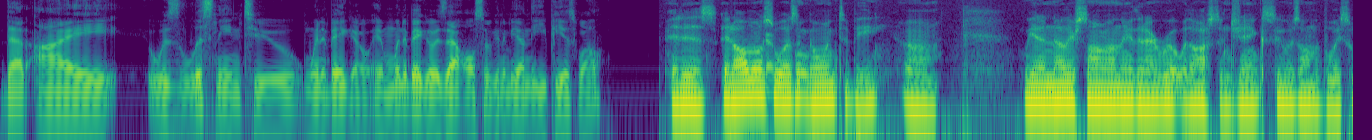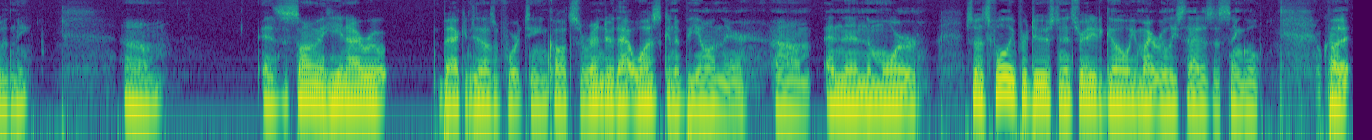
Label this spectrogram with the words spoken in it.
that I was listening to Winnebago, and Winnebago is that also going to be on the EP as well? It is. It almost Okay. wasn't going to be. Um, we had another song on there that I wrote with Austin Jenckes, who was on the voice with me. Um, it's a song that he and I wrote back in 2014 called Surrender. That was going to be on there. Um, and then the more. So it's fully produced and it's ready to go. We might release that as a single. Okay. But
